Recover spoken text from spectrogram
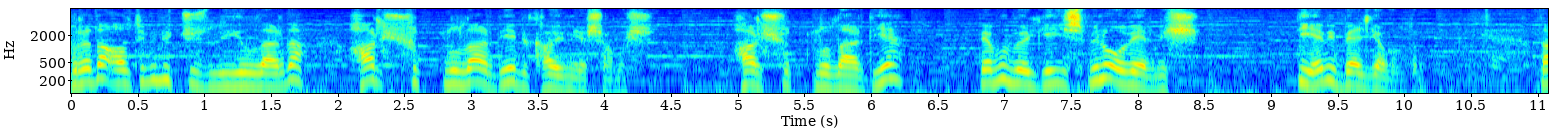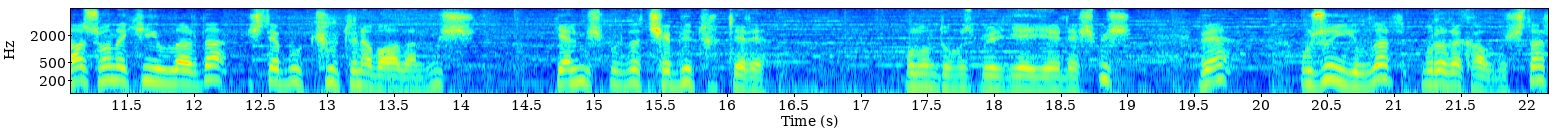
Burada 6300'lü yıllarda Harşutlular diye bir kavim yaşamış. Harşutlular diye ve bu bölgeye ismini o vermiş diye bir belge buldum. Daha sonraki yıllarda işte bu Kürtüne bağlanmış. Gelmiş burada Çebni Türkleri bulunduğumuz bölgeye yerleşmiş ve uzun yıllar burada kalmışlar.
